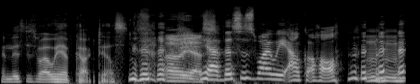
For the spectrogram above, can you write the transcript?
and this is why we have cocktails. Oh, yes. Yeah, this is why we alcohol. Mhm.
